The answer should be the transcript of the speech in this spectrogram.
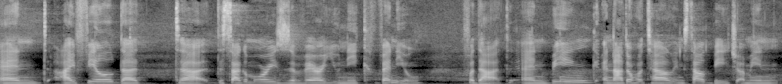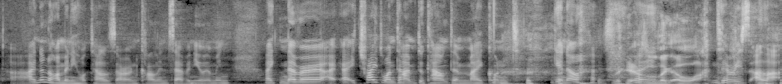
And I feel that uh, the Sagamore is a very unique venue for that. And being another hotel in South Beach, I mean, I don't know how many hotels are on Collins Avenue. I mean, like never. I, I tried one time to count them. I couldn't. You know. yeah, I it's mean, like a lot. there is a lot,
